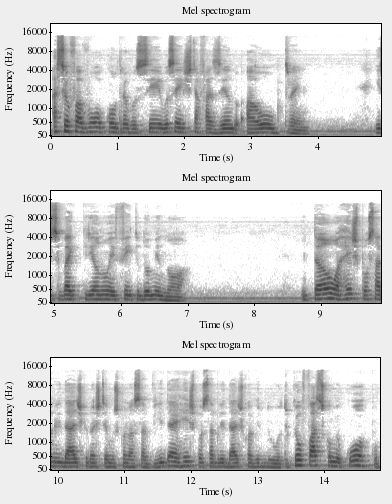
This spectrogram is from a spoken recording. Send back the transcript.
a seu favor ou contra você, você está fazendo a outrem. Isso vai criando um efeito dominó. Então, a responsabilidade que nós temos com a nossa vida é responsabilidade com a vida do outro. O que eu faço com o meu corpo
